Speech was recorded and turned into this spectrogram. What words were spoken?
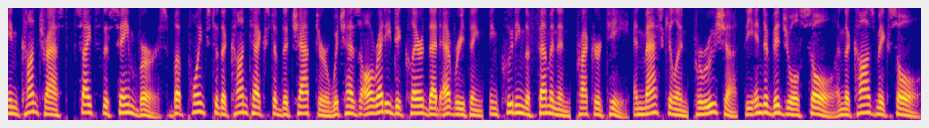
in contrast, cites the same verse but points to the context of the chapter which has already declared that everything, including the feminine prakrti and masculine purusha, the individual soul and the cosmic soul,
